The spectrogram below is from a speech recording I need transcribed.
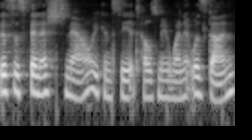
This is finished now. You can see it tells me when it was done.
